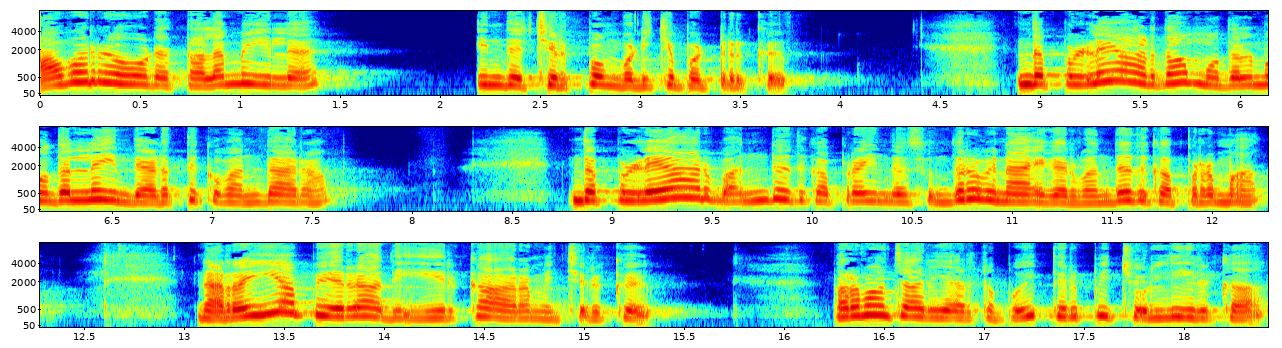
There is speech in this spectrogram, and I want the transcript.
அவரோட தலைமையில் இந்த சிற்பம் வடிக்கப்பட்டிருக்கு. இந்த பிள்ளையார் தான் முதல் முதல்ல இந்த இடத்துக்கு வந்தாராம். இந்த பிள்ளையார் வந்ததுக்கப்புறம் இந்த சுந்தர விநாயகர் வந்ததுக்கப்புறமா நிறையா பேர் அது ஈர்க்க ஆரம்பிச்சிருக்கு. பரமாச்சாரியார்கிட்ட போய் திருப்பி சொல்லியிருக்கா.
